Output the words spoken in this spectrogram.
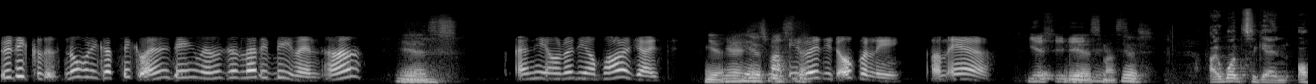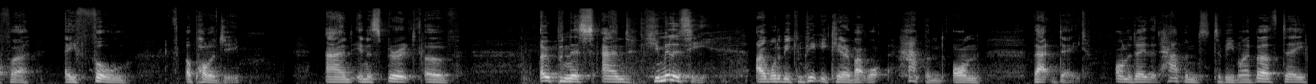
Ridiculous. Nobody got sick or anything. then Just let it be, man. Huh? Yes. And he already apologized. Yeah. Yes, He Master. read it openly on air. Yes, he did. Yes, Master. I once again offer a full apology. And in a spirit of openness and humility, I want to be completely clear about what happened on that date. On a day that happened to be my birthday,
